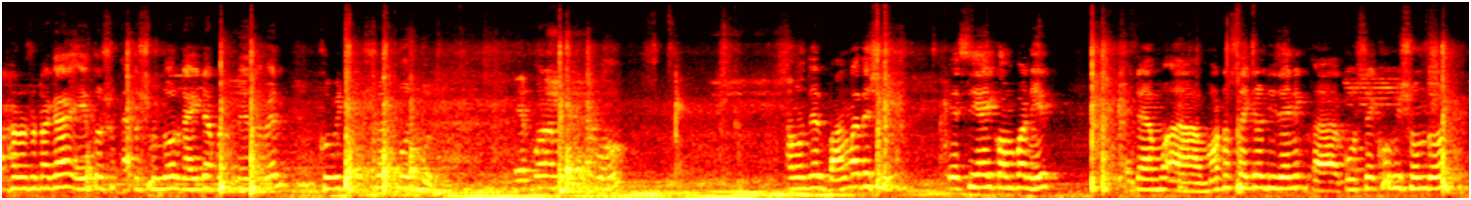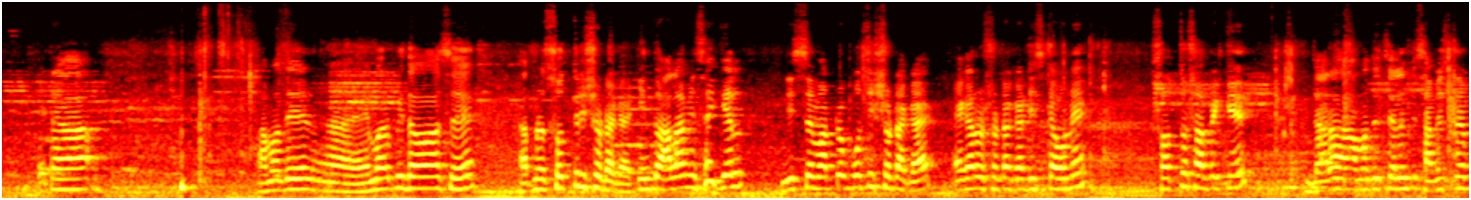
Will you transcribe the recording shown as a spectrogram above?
আঠারোশো টাকা এত এত সুন্দর গাড়িটা আপনি পেয়ে যাবেন। খুবই টেকসই, মজবুত। এরপর আমি দেখাবো আমাদের বাংলাদেশি এসিআই কোম্পানির এটা মোটরসাইকেল ডিজাইনিং করছে খুবই সুন্দর। এটা আমাদের এমআরপি দেওয়া আছে আপনার ছত্রিশশো টাকা, কিন্তু আলামি সাইকেল দিচ্ছে মাত্র পঁচিশশো টাকায়, এগারোশো টাকা ডিসকাউন্টে সত্য সাপেক্ষে যারা আমাদের চ্যানেলটি সাবস্ক্রাইব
